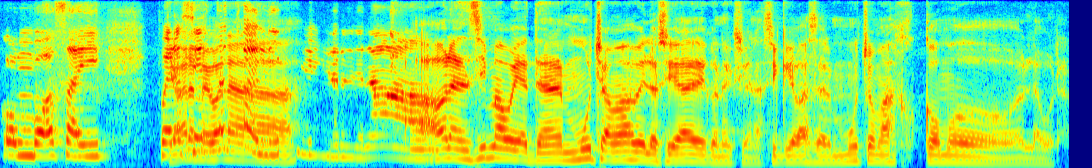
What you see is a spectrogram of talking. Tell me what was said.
con vos ahí. Pero ahora si me está van a- y ordenado. Ahora encima voy a tener mucha más velocidad de conexión, así que va a ser mucho más cómodo laburar.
